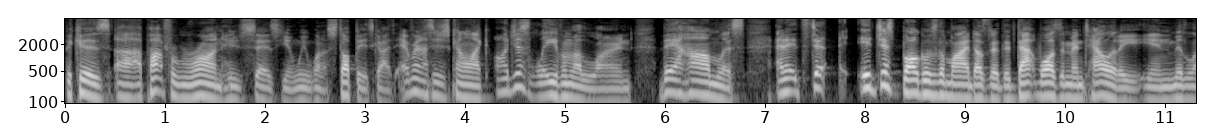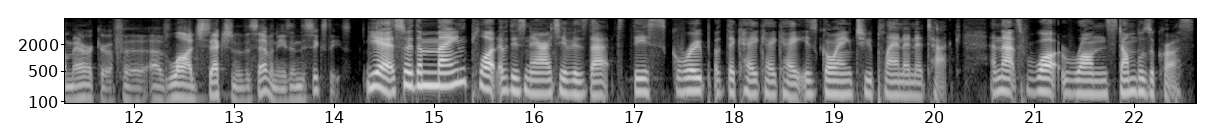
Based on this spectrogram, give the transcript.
Because uh, apart from Ron, who says, you know, we want to stop these guys, everyone else is just kind of like, oh, just leave them alone. They're harmless. And it's just, it just boggles the mind, doesn't it, that that was a mentality in middle America for a large section of the 70s and the 60s. yeah so the main plot of this narrative is that this group of the kkk is going to plan an attack and that's what ron stumbles across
